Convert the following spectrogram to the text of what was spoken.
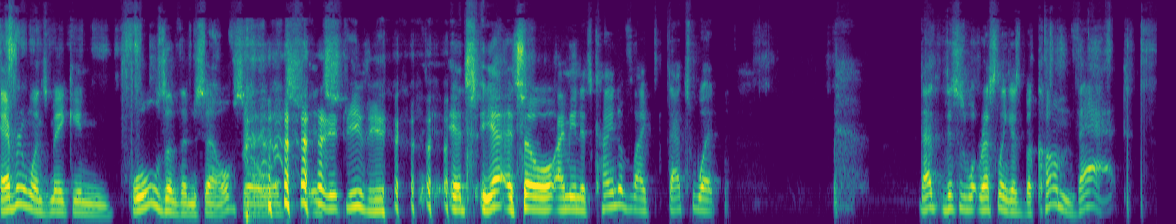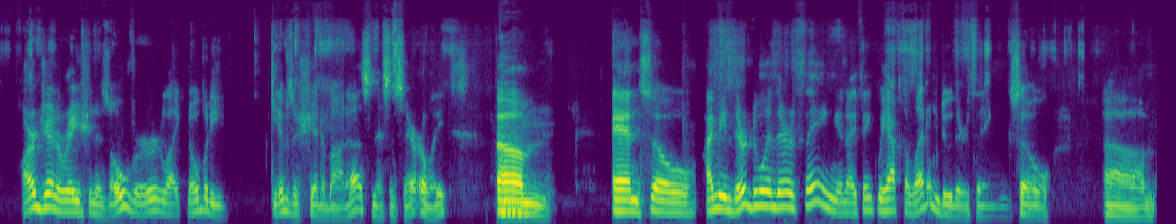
everyone's making fools of themselves, so it's it's it's easy. it's yeah so i mean it's kind of like that's what that this is what wrestling has become that our generation is over like nobody gives a shit about us necessarily um and so i mean they're doing their thing and i think we have to let them do their thing so um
